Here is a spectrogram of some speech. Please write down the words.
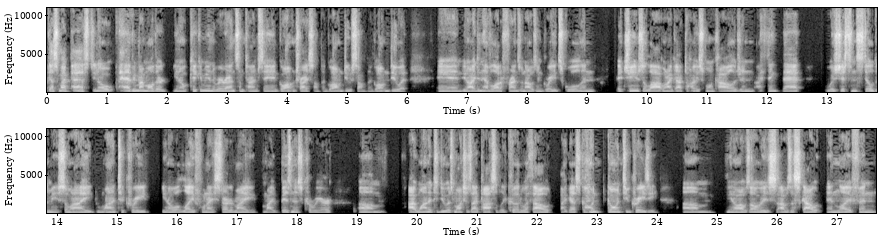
guess my past you know having my mother you know kicking me in the rear end sometimes saying go out and try something. Go out and do something. Go out and do it. And you know i didn't have a lot of friends when i was in grade school and it changed a lot when i got to high school and college and i think that was just instilled in me. So when i wanted to create you know a life when i started my my business career um, I wanted to do as much as I possibly could without, I guess, going going too crazy. Um, you know, I was always I was a scout in life, and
